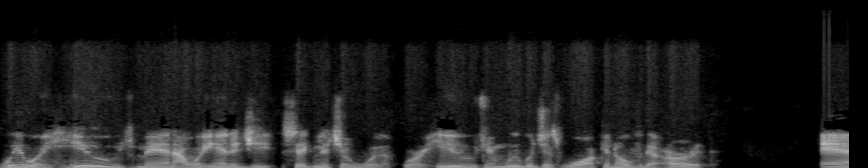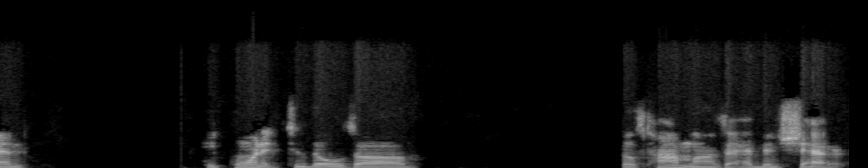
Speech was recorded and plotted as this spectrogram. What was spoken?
we were huge, man. Our energy signature were, were huge and we were just walking over the earth. And he pointed to those, uh, those timelines that had been shattered.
